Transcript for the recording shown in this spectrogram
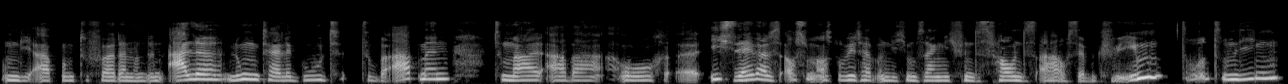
um die Atmung zu fördern und in alle Lungenteile gut zu beatmen. Zumal aber auch äh, ich selber das auch schon ausprobiert habe und ich muss sagen, ich finde das V und das A auch sehr bequem so zum Liegen.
